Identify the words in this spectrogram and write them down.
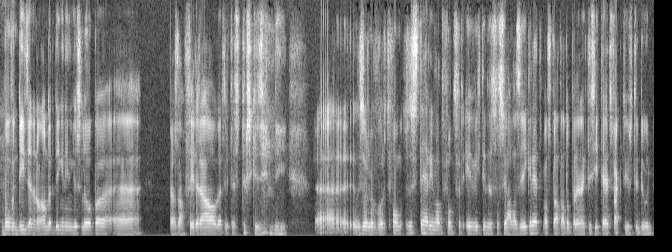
Bovendien zijn er nog andere dingen ingeslopen. eh, dat is dan federaal, daar zitten stukjes in die eh, zorgen voor het fonds, de stijging van het fonds voor evenwicht in de sociale zekerheid. Wat staat dat op een elektriciteitsfactuur te doen?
